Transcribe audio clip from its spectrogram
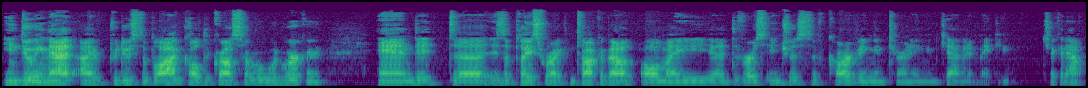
in doing that, I've produced a blog called The Crossover Woodworker, and it uh, is a place where I can talk about all my uh, diverse interests of carving and turning and cabinet making. Check it out.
